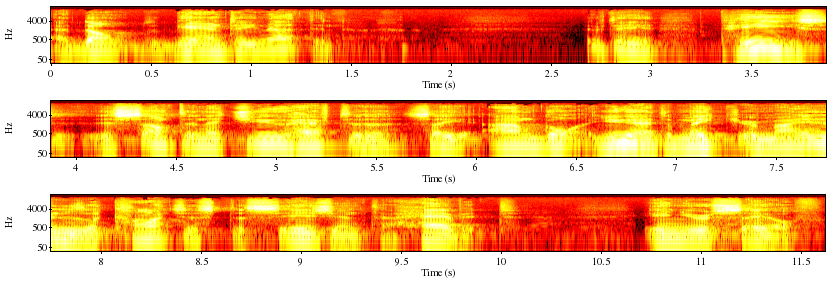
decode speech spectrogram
That don't guarantee nothing. Let me tell you, Peace is something that you have to say, I'm going, you have to make your mind. It is a conscious decision to have it in yourself.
